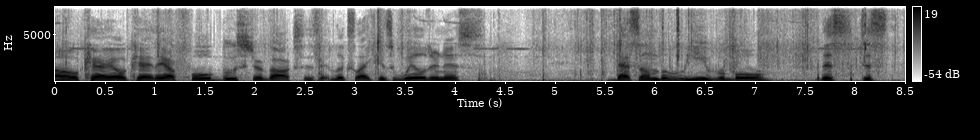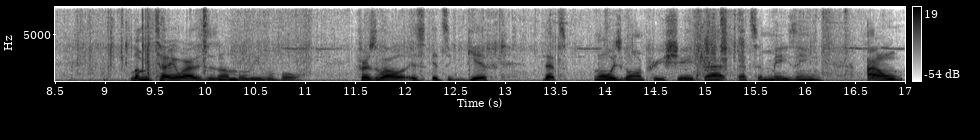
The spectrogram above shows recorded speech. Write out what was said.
Okay, okay. They are full booster boxes. It looks like it's wilderness. That's unbelievable. This just let me tell you why this is unbelievable. First of all, it's it's a gift. That's I'm always gonna appreciate that. That's amazing. I don't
